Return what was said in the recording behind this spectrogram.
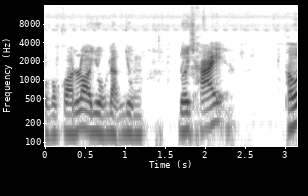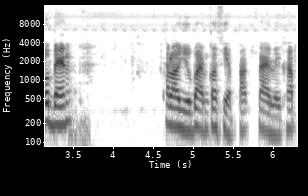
อุปกรณ์ล่อยุงดักยุง โดยใช้ power bank ถ้าเราอยู่บ้านก็เสียบปลั๊กได้เลยครับ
